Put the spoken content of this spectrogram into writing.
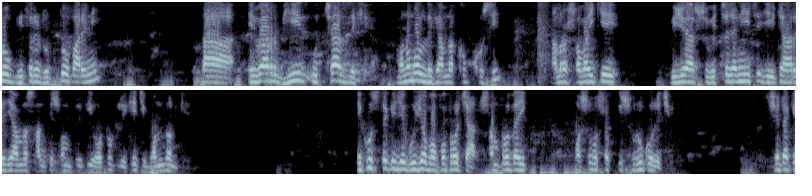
লোক ভিতরে ঢুকতেও পারেনি। তা এবার ভিড়, উচ্ছ্বাস দেখে, মনোবল দেখে আমরা খুব খুশি। আমরা সবাইকে বিজয়ার শুভেচ্ছা জানিয়েছি যে এটা হারে যে আমরা শান্তি, সম্প্রীতি, অটুট রেখেছি বন্ধনকে। একুশ থেকে যে গুজব, অপপ্রচার, সাম্প্রদায়িক অশুভ শক্তি শুরু করেছিল, সেটাকে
